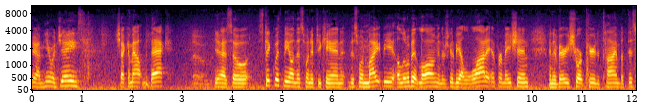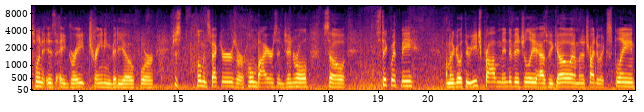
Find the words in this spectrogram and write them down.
Okay, I'm here with James. Check him out in the back. Hello. Yeah, so stick with me on this one if you can. This one might be a little bit long and there's gonna be a lot of information in a very short period of time, but this one is a great training video for just home inspectors or home buyers in general. So stick with me. I'm gonna go through each problem individually as we go and I'm gonna try to explain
